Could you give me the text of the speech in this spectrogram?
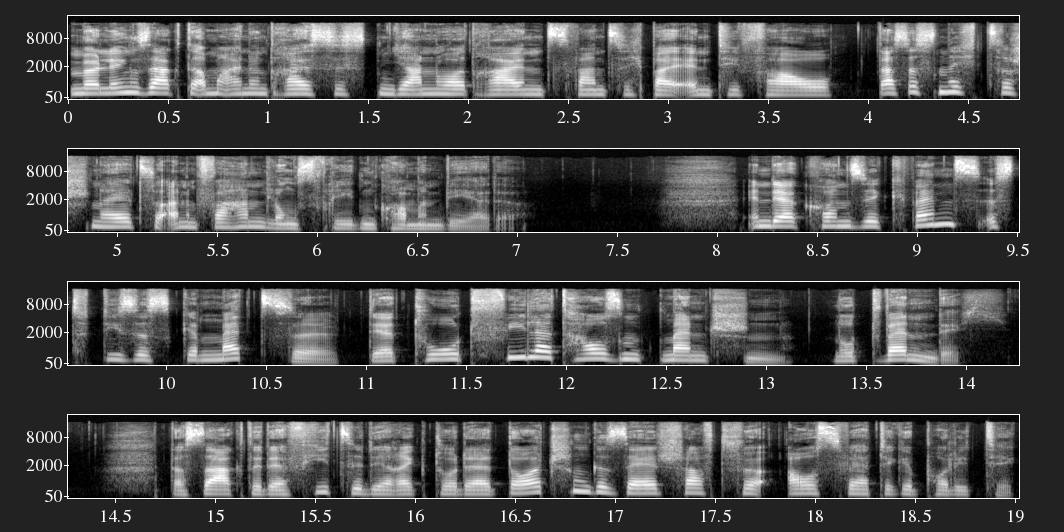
Mölling sagte am 31. Januar 23 bei NTV, dass es nicht so schnell zu einem Verhandlungsfrieden kommen werde. In der Konsequenz ist dieses Gemetzel, der Tod vieler tausend Menschen, notwendig. Das sagte der Vizedirektor der Deutschen Gesellschaft für Auswärtige Politik.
